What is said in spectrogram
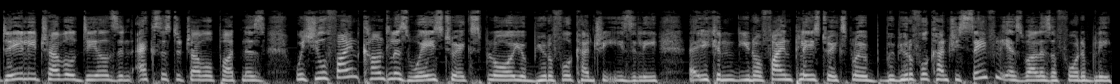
daily travel deals and access to travel partners, which you'll find countless ways to explore your beautiful country easily. Uh, uh, you can, you know, find place to explore beautiful country safely as well as affordably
